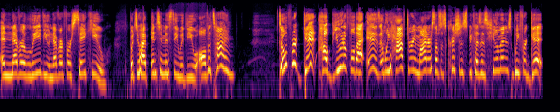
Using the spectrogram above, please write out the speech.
and never leave you, never forsake you, but to have intimacy with you all the time. Don't forget how beautiful that is. And we have to remind ourselves as Christians because as humans, we forget.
